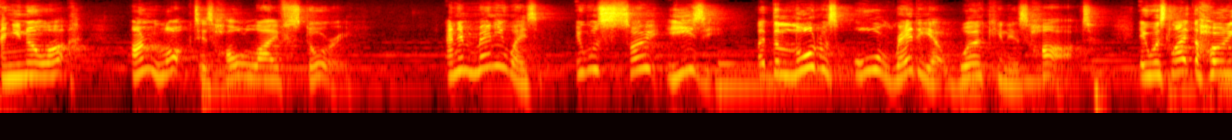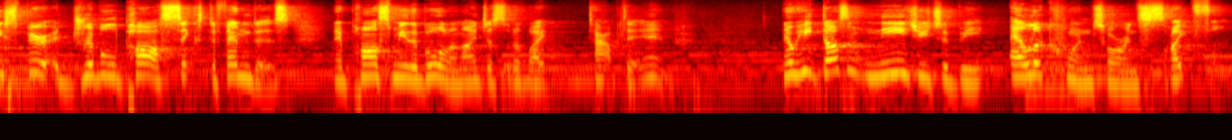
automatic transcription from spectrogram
And you know what? Unlocked his whole life story. And in many ways, it was so easy. Like the Lord was already at work in his heart. It was like the Holy Spirit had dribbled past six defenders and it passed me the ball, and I just sort of like tapped it in. No, he doesn't need you to be eloquent or insightful.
